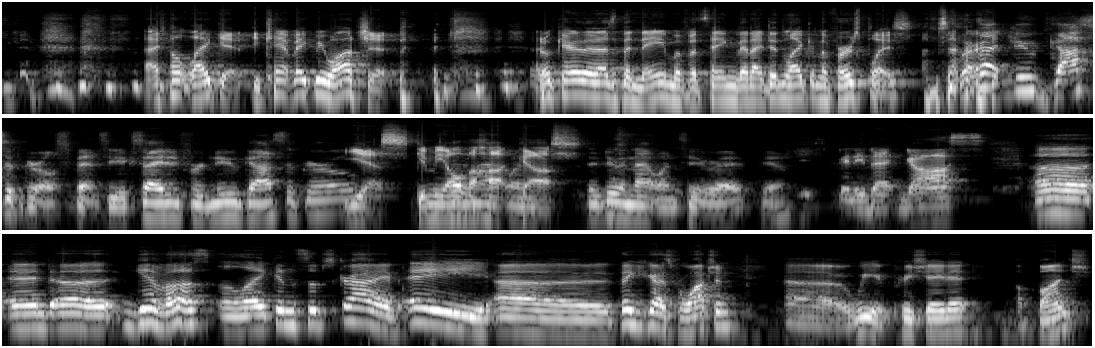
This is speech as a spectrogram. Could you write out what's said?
I don't like it. You can't make me watch it. I don't care that that's the name of a thing that I didn't like in the first place. I'm sorry. What about new Gossip Girl, Spence? Are you excited for new Gossip Girl? Yes. Give me all the hot one. goss. They're doing that one too, right? Yeah. Benny that goss. Uh, and uh, give us a like and subscribe. Hey, uh, thank you guys for watching. Uh, we appreciate it a bunch.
